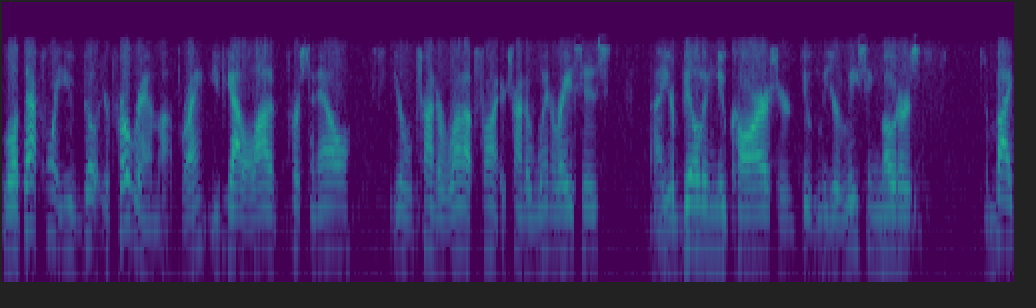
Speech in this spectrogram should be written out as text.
Well, at that point, you've built your program up, right? You've got a lot of personnel. You're trying to run up front. You're trying to win races. Uh, you're building new cars. You're you're leasing motors. By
